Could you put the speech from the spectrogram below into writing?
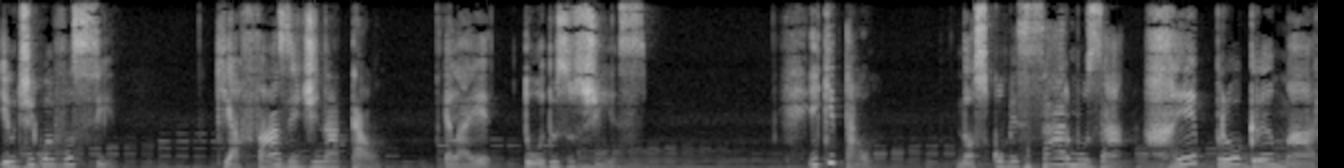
eu digo a você que a fase de Natal, ela é todos os dias. E que tal nós começarmos a reprogramar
